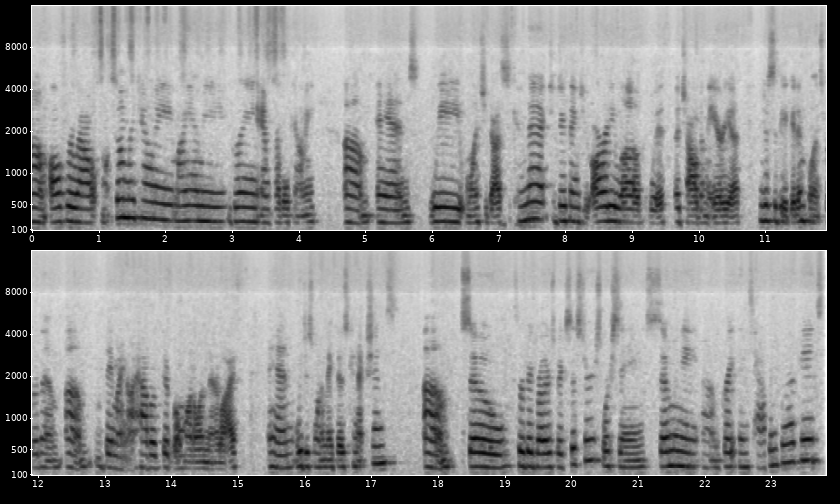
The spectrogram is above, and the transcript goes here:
um, all throughout Montgomery County, Miami, Greene, and Preble County. Um, and we want you guys to connect, do things you already love with a child in the area, and just to be a good influence for them. Um, they might not have a good role model in their life, and we just want to make those connections. Um, so through Big Brothers Big Sisters, we're seeing so many um, great things happen for our kids.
